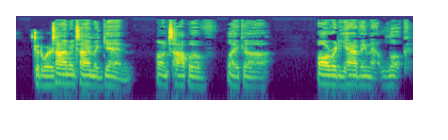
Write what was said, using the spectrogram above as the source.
Good word. time and time again, on top of like uh already having that look,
